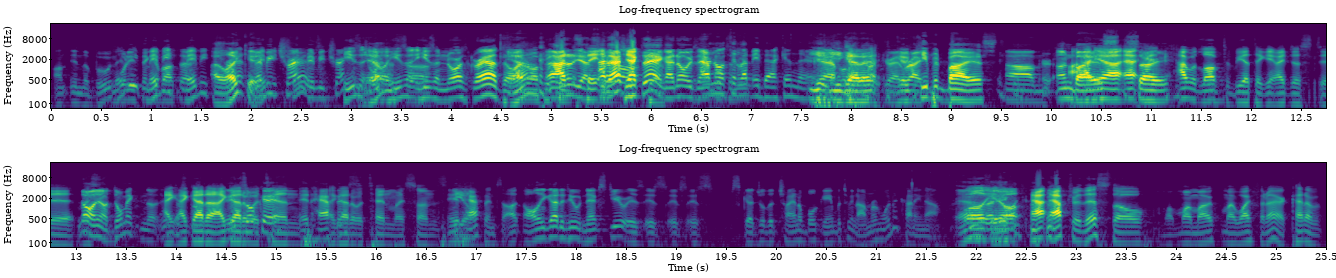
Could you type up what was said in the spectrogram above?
on, in the booth. Maybe, what do you think maybe, about that? Maybe I like it. Maybe Trent- maybe Trent He's can a, he's a, he's a North grad though. I don't know if he I don't, yeah, stay so that's the thing. I know he's I don't know if they let me back in there. You, Yeah, you well, gotta, right, you gotta right. keep it biased Um, or I- unbiased. yeah, I- sorry. I, I would love to be at the game. I just uh, No, no, don't make. No, I, I gotta I fine. gotta It's okay. attend. It happens. I gotta attend my son's It deal. happens. Uh, All you got to do next year is, is, is, is schedule the China Bowl game between Amber and Winnicott now. Well, you know, after this though, my, my my wife and I are kind of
